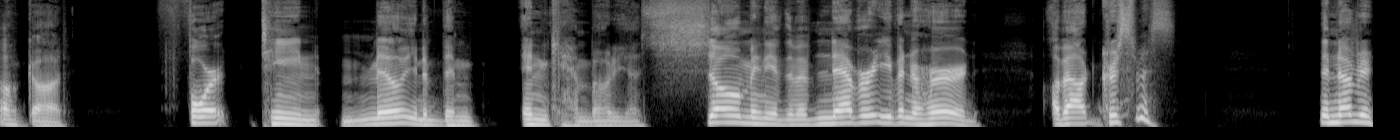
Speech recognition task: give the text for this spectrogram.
Oh God, 14 million of them in Cambodia. So many of them have never even heard about Christmas. They've never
